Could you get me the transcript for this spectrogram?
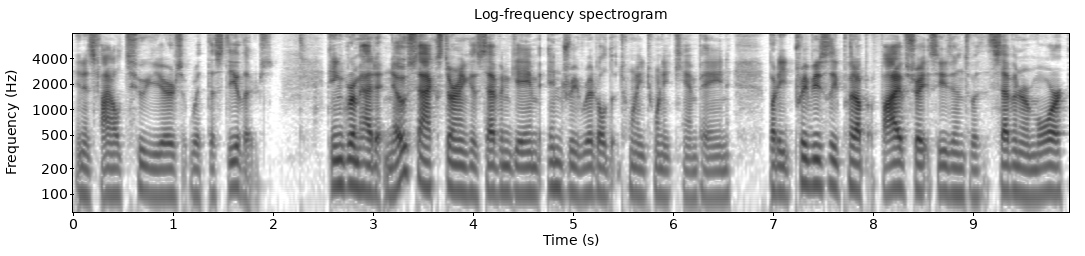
in his final two years with the Steelers. Ingram had no sacks during his seven game injury riddled 2020 campaign, but he'd previously put up five straight seasons with seven or more,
